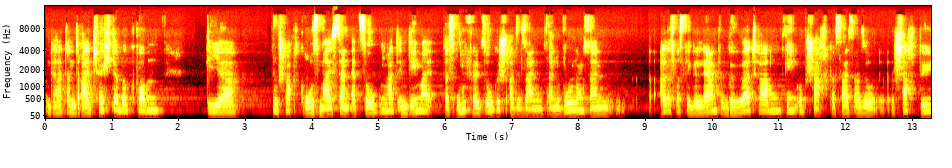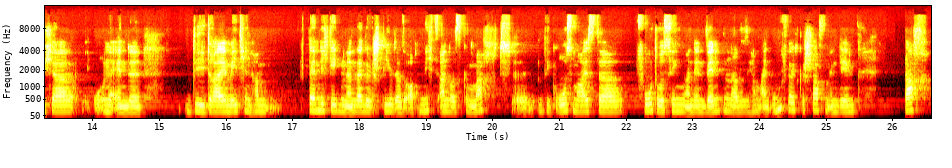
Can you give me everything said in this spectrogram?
Und er hat dann drei Töchter bekommen, die er zu Schachgroßmeistern erzogen hat, indem er das Umfeld so, also sein, seine Wohnung, sein, alles, was wir gelernt und gehört haben, ging um Schach. Das heißt also Schachbücher ohne Ende. Die drei Mädchen haben ständig gegeneinander gespielt, also auch nichts anderes gemacht. Äh, die Großmeister-Fotos hingen an den Wänden. Also sie haben ein Umfeld geschaffen, in dem Schach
